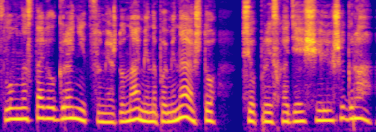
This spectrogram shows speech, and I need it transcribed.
словно ставил границу между нами, напоминая, что все происходящее — лишь игра.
